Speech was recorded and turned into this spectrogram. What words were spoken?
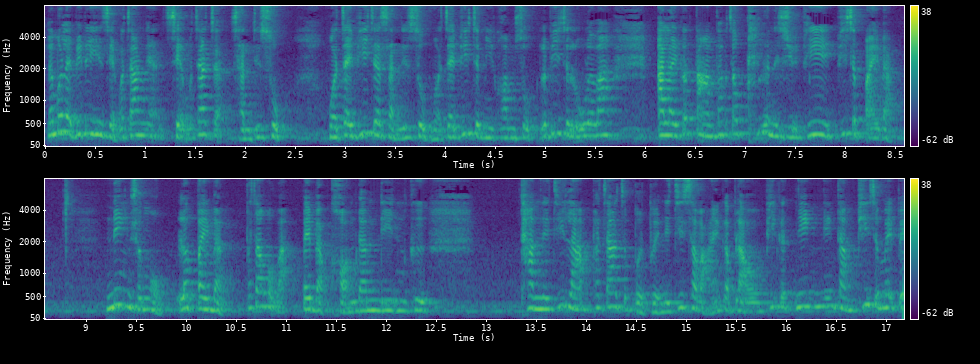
แล้วเมื่อไหร่พี่ได้ยินเสียงพระเจ้าเนี่ยเสียงพระเจ้าจะสันติสุข หัวใจพี่จะสันติสุข หัวใจพี่จะมีความสุข แล้วพี่จะรู้เลยว่า อะไรก็ตามถ้าพระเจ้าเคลื่อนในชีวิตพี่พี่จะไปแบบ นิ่งสงบแล้วไปแบบพระเจ้าบอกว่า ไปแบบขอมดำดินคือทำในที่ลับพระเจ้าจะเปิดเผยในที่สว่างให้กับเรา พี่ก็นิ่งนิ่งทำพี่จะไม่ไป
